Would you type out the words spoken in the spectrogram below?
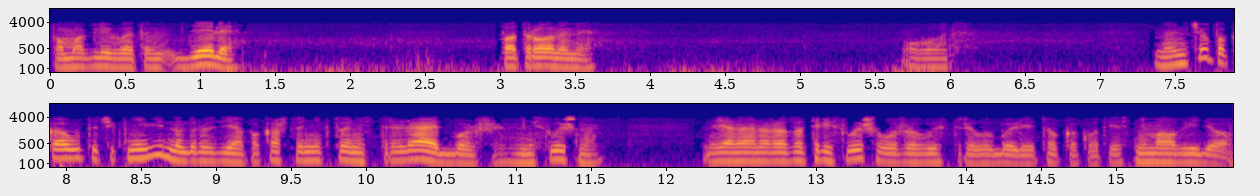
Помогли в этом деле патронами. Вот. Но ничего, пока уточек не видно, друзья. Пока что никто не стреляет больше, не слышно. Я, наверное, раза три слышал уже выстрелы были, и то, как вот я снимал видео.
